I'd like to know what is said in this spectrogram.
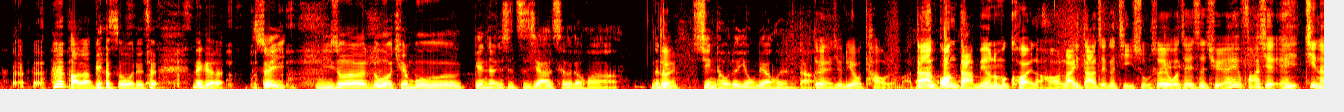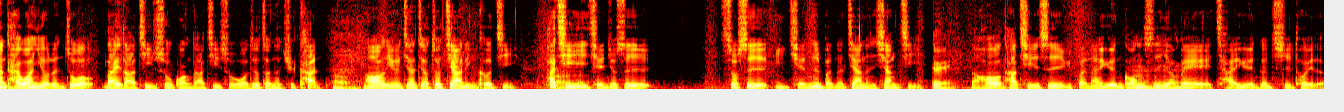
好了，不要说我的车，那个，所以你说如果全部变成是自驾车的话，那个镜头的用量会很大。对，就六套了嘛。当然光打没有那么快了哈，雷达这个技术。所以我这次去，哎，发现哎，竟然台湾有人做雷达技术、光达技术，我就真的去看。然后有一家叫做嘉陵科技，它其实以前就是。就是以前日本的佳能相机，对，然后他其实是本来员工是要被裁员跟辞退的，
